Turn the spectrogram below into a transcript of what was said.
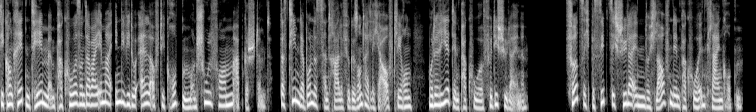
Die konkreten Themen im Parcours sind dabei immer individuell auf die Gruppen und Schulformen abgestimmt. Das Team der Bundeszentrale für gesundheitliche Aufklärung moderiert den Parcours für die Schülerinnen. 40 bis 70 Schülerinnen durchlaufen den Parcours in Kleingruppen.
